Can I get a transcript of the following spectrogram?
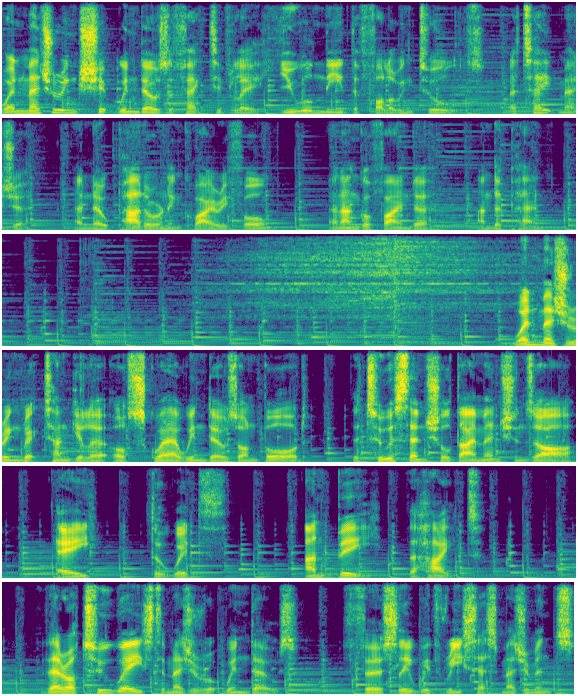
When measuring ship windows effectively, you will need the following tools a tape measure, a notepad or an inquiry form, an angle finder, and a pen. When measuring rectangular or square windows on board, the two essential dimensions are A. the width and B. the height. There are two ways to measure up windows. Firstly with recess measurements,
